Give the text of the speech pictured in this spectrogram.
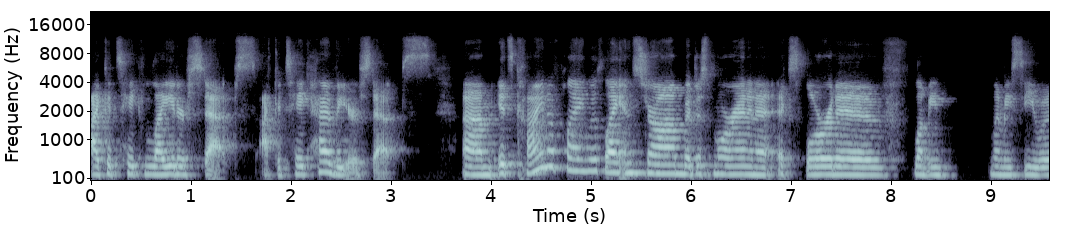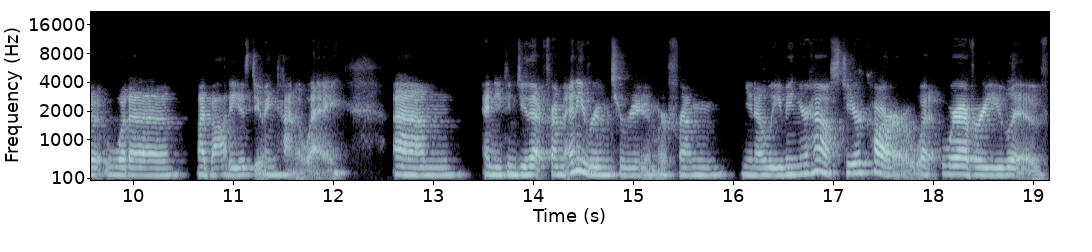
I could take lighter steps. I could take heavier steps. Um, it's kind of playing with light and strong, but just more in an explorative. Let me let me see what what uh, my body is doing kind of way. Um, and you can do that from any room to room, or from you know leaving your house to your car, what, wherever you live.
